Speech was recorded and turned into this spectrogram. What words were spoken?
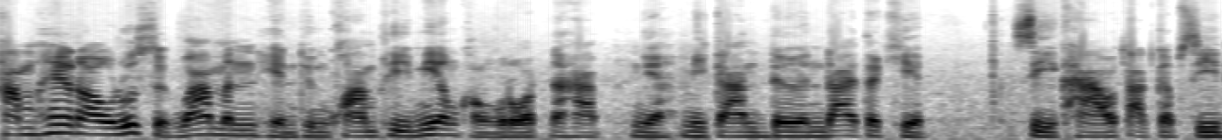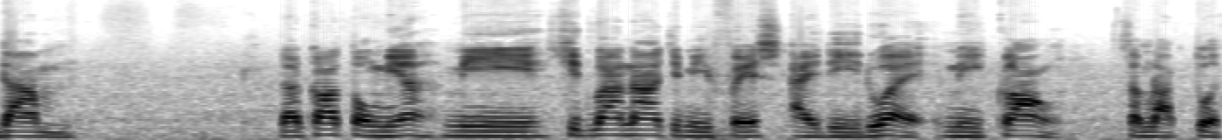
ทำให้เรารู้สึกว่ามันเห็นถึงความพรีเมียมของรถนะครับเนี่ยมีการเดินได้ตะเข็บสีขาวตัดกับสีดำแล้วก็ตรงเนี้ยมีคิดว่าน่าจะมี Face ID ด้วยมีกล้องสำหรับตรวจ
